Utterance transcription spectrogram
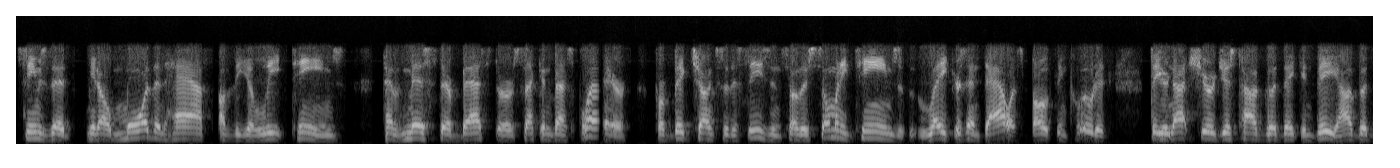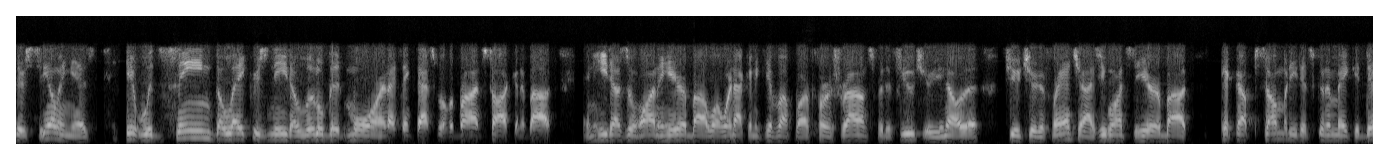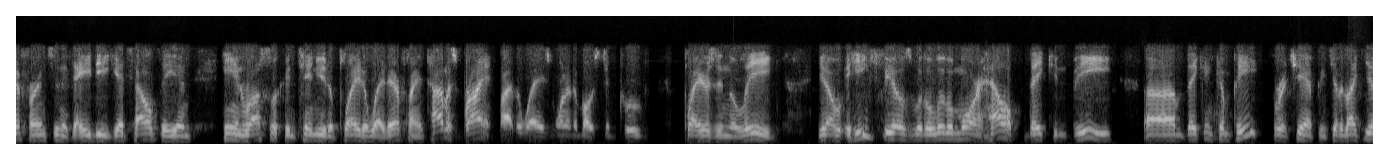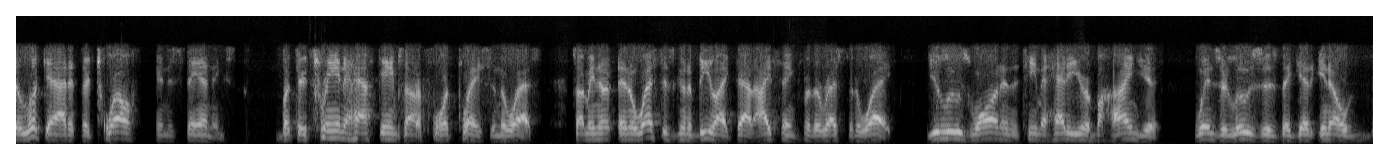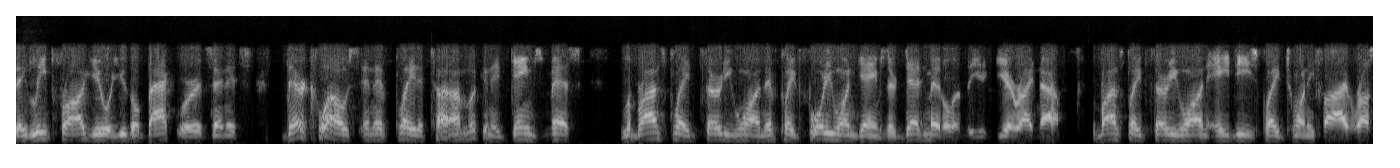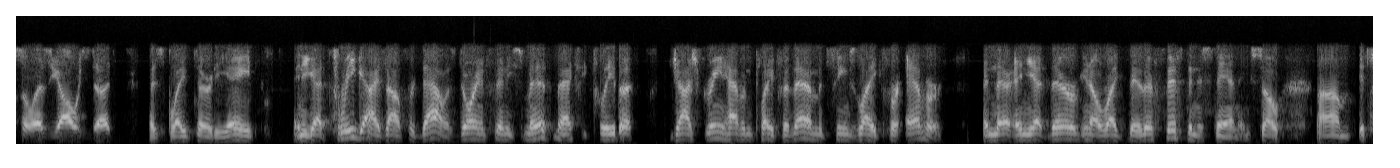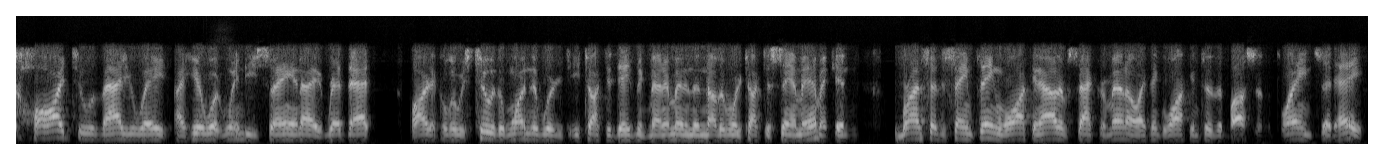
Seems that you know more than half of the elite teams have missed their best or second best player for big chunks of the season. So there's so many teams, Lakers and Dallas both included, so you're not sure just how good they can be, how good their ceiling is. It would seem the Lakers need a little bit more, and I think that's what LeBron's talking about. And he doesn't want to hear about, well, we're not going to give up our first rounds for the future, you know, the future of the franchise. He wants to hear about pick up somebody that's going to make a difference. And if AD gets healthy and he and Russell continue to play the way they're playing, Thomas Bryant, by the way, is one of the most improved players in the league. You know, he feels with a little more help, they can be um, they can compete for a championship. Like you look at it, they're 12th in the standings, but they're three and a half games out of fourth place in the West. So I mean, and the West is going to be like that, I think, for the rest of the way. You lose one, and the team ahead of you or behind you wins or loses. They get, you know, they leapfrog you, or you go backwards, and it's they're close, and they've played a ton. I'm looking at games missed. LeBron's played 31. They've played 41 games. They're dead middle of the year right now. LeBron's played 31. AD's played 25. Russell, as he always does, has played 38. And you got three guys out for Dallas: Dorian Finney-Smith, Maxi Kleber, Josh Green haven't played for them. It seems like forever, and they're and yet they're you know like they're they're fifth in the standings. So um, it's hard to evaluate. I hear what Windy's saying. I read that article. There was two. The one that where he talked to Dave McMenamin, and another one where he talked to Sam Amick. And LeBron said the same thing walking out of Sacramento. I think walking to the bus or the plane said, "Hey,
